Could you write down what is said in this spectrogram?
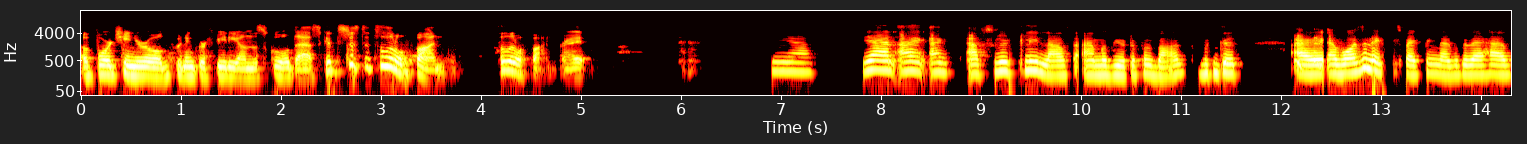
a 14 year old putting graffiti on the school desk. It's just, it's a little fun. It's a little fun, right? Yeah. Yeah. And I, I absolutely love I'm a Beautiful Bug because I, I wasn't expecting that because I have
